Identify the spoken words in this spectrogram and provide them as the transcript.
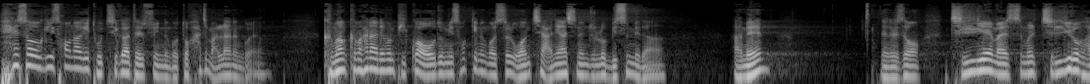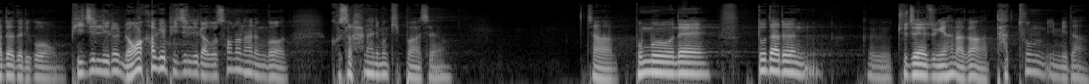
해석이 선악이 도치가 될 수 있는 것도 하지 말라는 거예요. 그만큼 하나님은 빛과 어둠이 섞이는 것을 원치 아니하시는 줄로 믿습니다. 아멘. 네, 그래서 진리의 말씀을 진리로 받아들이고 비진리를 명확하게 비진리라고 선언하는 것, 그것을 하나님은 기뻐하세요. 자, 본문의 또 다른 그 주제 중에 하나가 다툼입니다.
